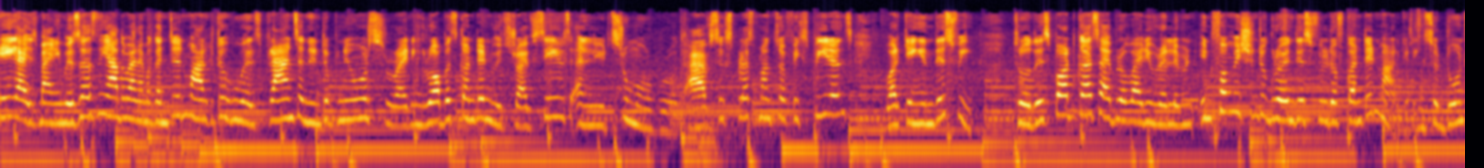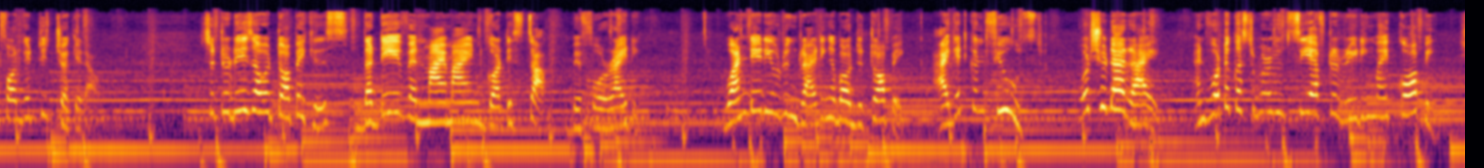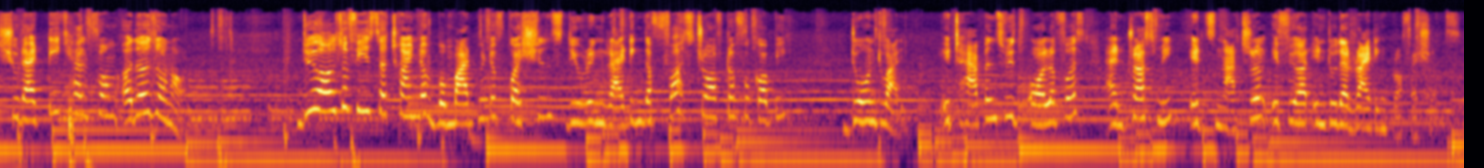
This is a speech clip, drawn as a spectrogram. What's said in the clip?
is Hasni Yadav and I'm a content marketer who helps brands and entrepreneurs writing robust content which drives sales and leads to more growth. I have 6 plus months of experience working in this field. Through this podcast, I provide you relevant information to grow in this field of content marketing. So don't forget to check it out. So today's our topic is the day when my mind got stuck before writing. One day during writing about the topic, I get confused. What should I write? And what a customer will see after reading my copy? Should I take help from others or not? Do you also face such kind of bombardment of questions during writing the first draft of a copy? Don't worry, it happens with all of us, and trust me, it's natural if you are into the writing professions.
